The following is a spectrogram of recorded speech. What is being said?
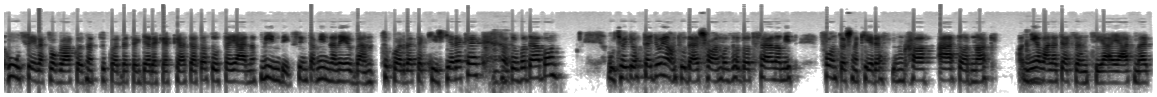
20 éve foglalkoznak cukorbeteg gyerekekkel, tehát azóta járnak mindig, szinte minden évben cukorbeteg kisgyerekek uh-huh. az óvodában. Úgyhogy ott egy olyan tudás halmozódott fel, amit fontosnak éreztünk, ha átadnak uh-huh. nyilván az eszenciáját, mert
